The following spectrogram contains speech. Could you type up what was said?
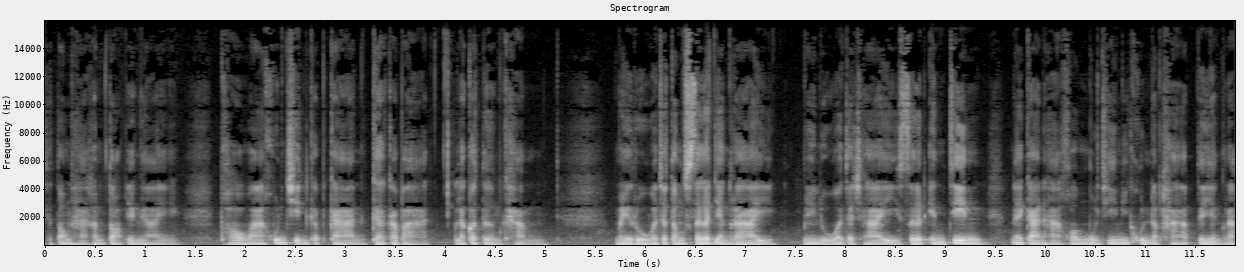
จะต้องหาคำตอบยังไง เพราะว่าคุ้นชินกับการกากบาทแล้วก็เติมคำไม่รู้ว่าจะต้อง search อย่างไร ไม่รู้ว่าจะใช้ search engine ในการหาข้อมูลที่มีคุณภาพได้อย่างไร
